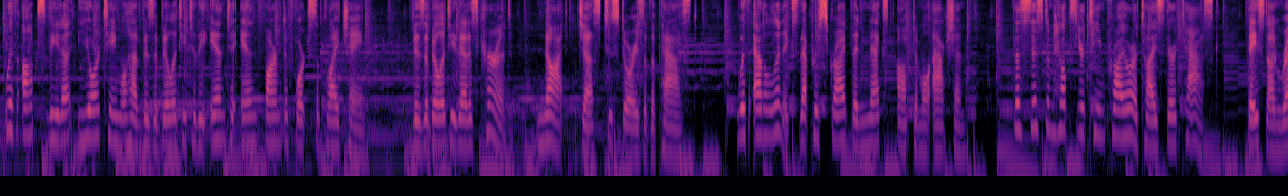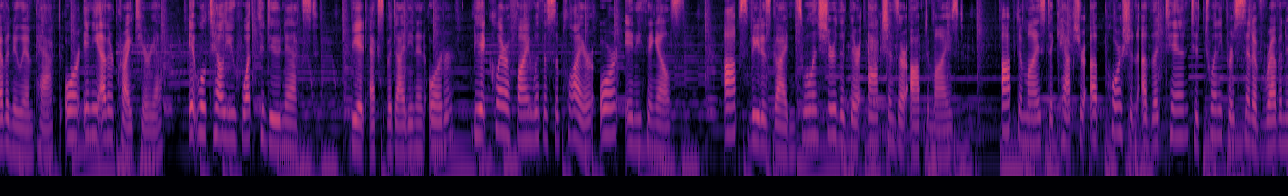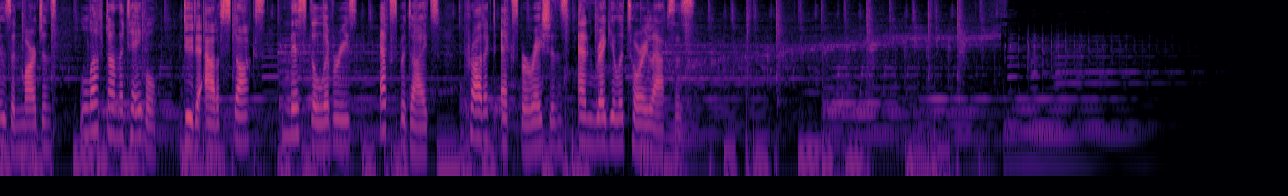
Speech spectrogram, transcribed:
With OpsVeda, your team will have visibility to the end to end farm to fork supply chain. Visibility that is current, not just to stories of the past. With analytics that prescribe the next optimal action. The system helps your team prioritize their task. Based on revenue impact or any other criteria, it will tell you what to do next, be it expediting an order, be it clarifying with a supplier, or anything else. OpsVeda's guidance will ensure that their actions are optimized. Optimized to capture a portion of the 10 to 20% of revenues and margins left on the table due to out of stocks, missed deliveries, expedites, product expirations, and regulatory lapses.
